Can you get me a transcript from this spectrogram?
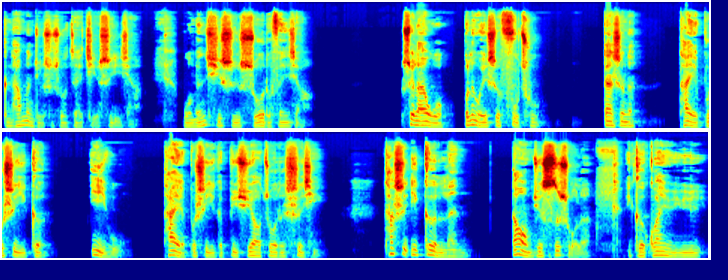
跟他们就是说再解释一下，我们其实所有的分享，虽然我不认为是付出，但是呢，它也不是一个义务，它也不是一个必须要做的事情，它是一个人，当我们去思索了一个关于。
